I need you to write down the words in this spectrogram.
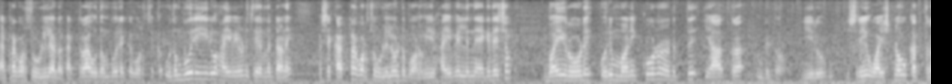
കട്ര കുറച്ച് ഉള്ളിലാട്ടോ. കട്ര ഉദംപൂരൊക്കെ കുറച്ച് ഉദംപൂർ ഈ ഒരു ഹൈവേയോട് ചേർന്നിട്ടാണ്. പക്ഷേ കട്ര കുറച്ച് ഉള്ളിലോട്ട് പോകണം ഈ ഹൈവേയിൽ നിന്ന് ഏകദേശം ബൈ റോഡ് ഒരു മണിക്കൂറിനടുത്ത് യാത്ര ഉണ്ട് കേട്ടോ ഈ ഒരു ശ്രീ വൈഷ്ണവ് കത്ര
